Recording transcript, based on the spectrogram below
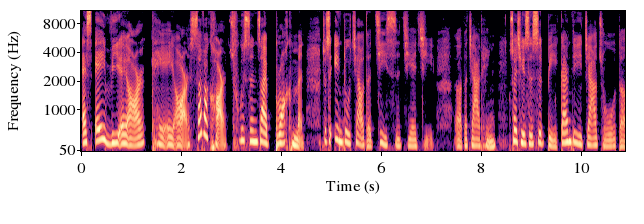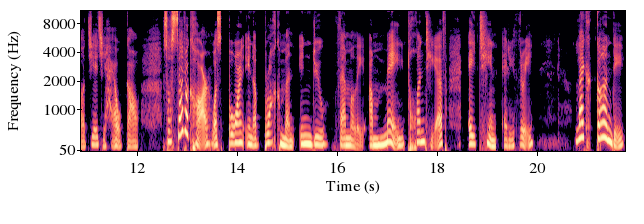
S A V A R K A R Savarkar 出生在 Brahman，就是印度教的祭司阶级，呃的家庭，所以其实是比甘地家族的阶级还要高。So Savarkar was born in a Brahmin Hindu family on May twentieth, eighteen eighty three. Like Gandhi,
